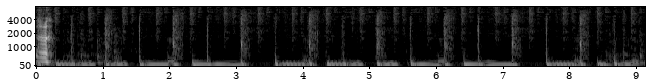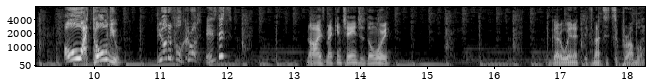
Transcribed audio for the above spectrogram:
Ah. Oh, I told you! Beautiful cross. Is this? No, he's making changes. Don't worry. You gotta win it. If not, it's a problem.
